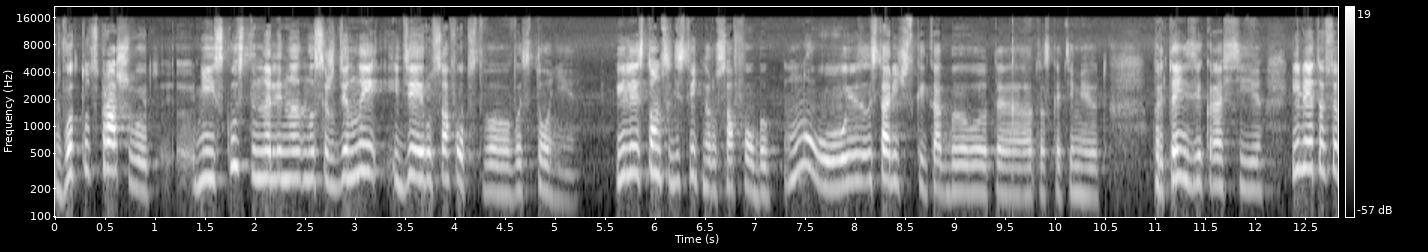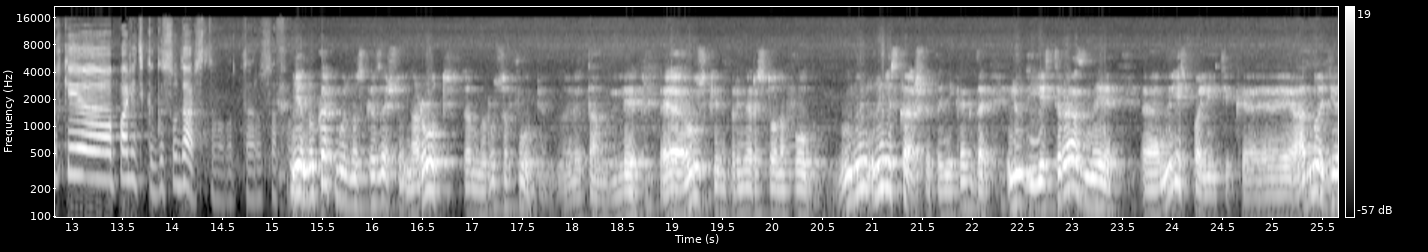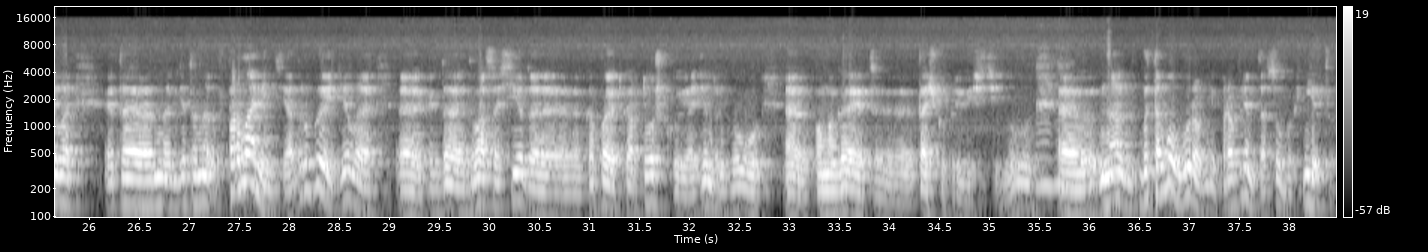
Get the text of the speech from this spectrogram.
вот тут спрашивают, не искусственно ли насаждены идеи русофобства в Эстонии? Или эстонцы действительно русофобы? Ну, исторической, как бы, вот, э, так сказать, имеют претензии к России? Или это все-таки э, политика государства, вот, э, русофобия? Не, ну как можно сказать, что народ там русофобен, э, там, или э, русский, например, эстонофобен? Ну, ну, ну не скажешь это никогда. Люди есть разные, э, но есть политика. Одно дело это где-то в парламенте, а другое дело, э, когда два соседа копают картошку и один другому э, помогает э, тачку привезти. Ну, угу. э, на бытовом уровне проблем-то особых нету.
